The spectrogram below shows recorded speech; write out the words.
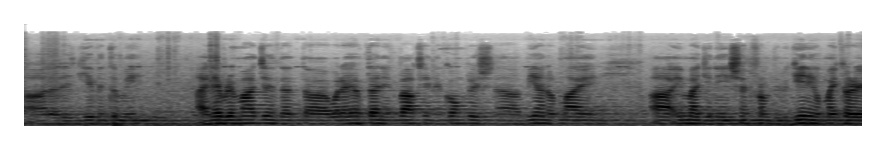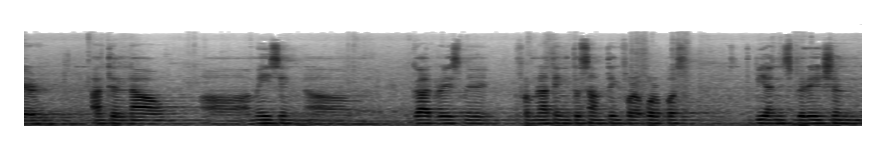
uh, that He's given to me. I never imagined that uh, what I have done in boxing accomplished uh, beyond of my uh, imagination from the beginning of my career until now. Uh, amazing. Um, God raised me from nothing into something for a purpose, to be an inspiration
